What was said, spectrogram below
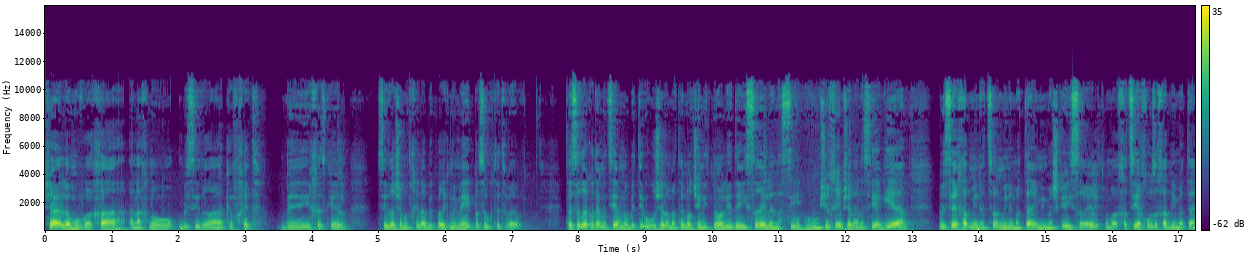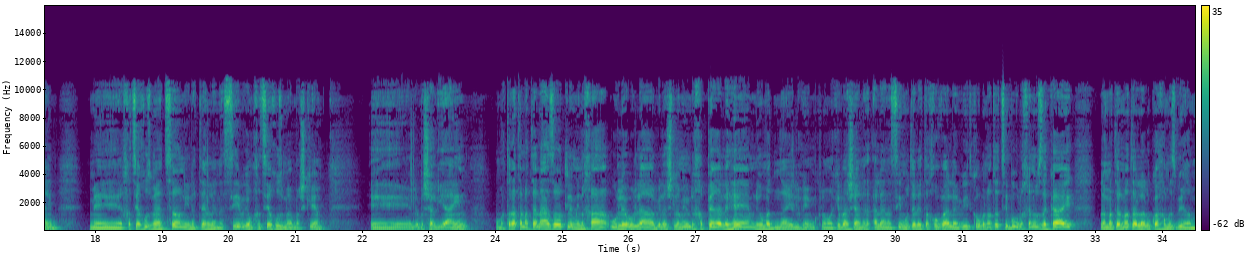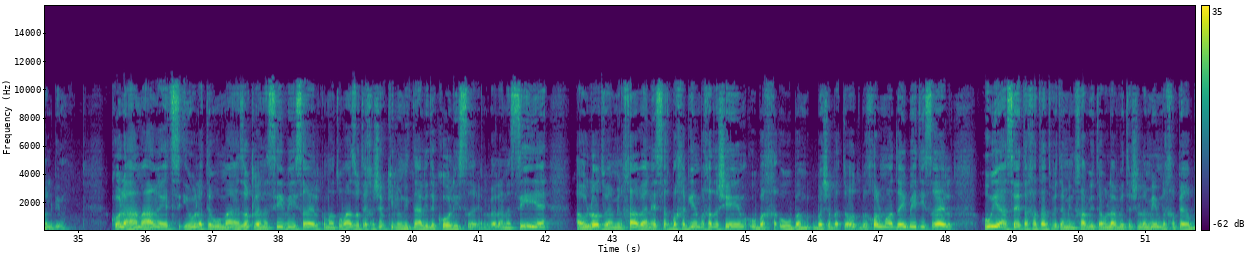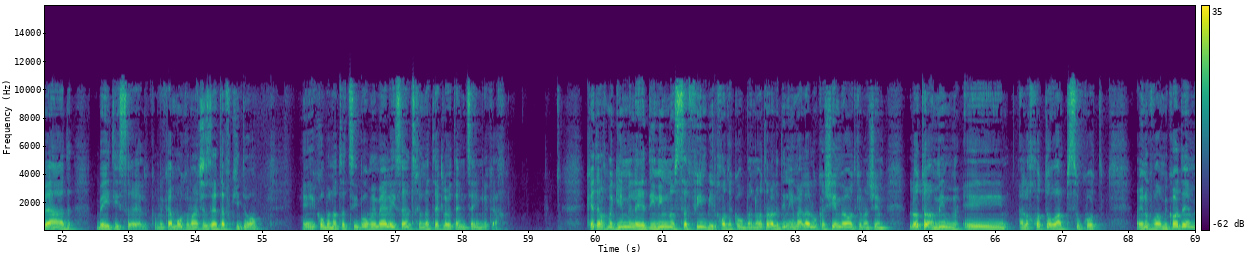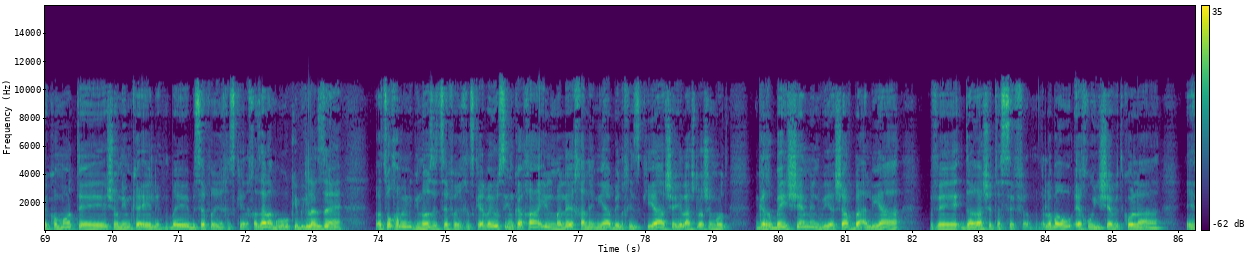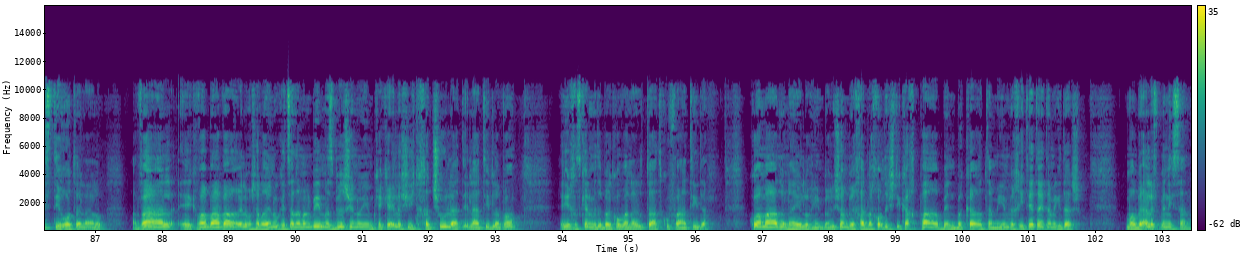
שלום וברכה, אנחנו בסדרה כ"ח ביחזקאל, סדרה שמתחילה בפרק מ"ה, פסוק ט"ו. את הסדרה הקודמת סיימנו בתיאור של המתנות שניתנו על ידי ישראל לנשיא, וממשיכים שלנשיא יגיע ועשה אחד מן הצאן, מן המאתיים ממשקי ישראל, כלומר חצי אחוז, אחד ממאתיים, חצי אחוז מהצאן יינתן לנשיא וגם חצי אחוז מהמשקה, אה, למשל יין. ומטרת המתנה הזאת למנחה ולעולה ולשלמים לכפר עליהם נאום אדוני אלוהים. כלומר, כיוון שעל הנשיא מוטלת החובה להביא את קורבנות הציבור, לכן הוא זכאי למתנות הללו, ככה מסביר המלבים. כל העם הארץ יהיו לתרומה הזאת לנשיא וישראל. כלומר, התרומה הזאת תחשב כאילו ניתנה על ידי כל ישראל, ועל הנשיא יהיה העולות והמנחה והנסח בחגים ובחדשים ובשבתות, בכל מועדי בית ישראל הוא יעשה את החטאת ואת המנחה ואת העולה ואת השלמים לכפר בעד בית ישראל. וכאמור, כמובן שזה תפקידו, אה, קורבנות הציבור, ממילא ישראל צריכים לתת לו את האמצעים לכך. כעת אנחנו מגיעים לדינים נוספים בהלכות הקורבנות, אבל הדינים הללו קשים מאוד, כיוון שהם לא תואמים אה, הלכות תורה פסוקות. ראינו כבר מקודם מקומות אה, שונים כאלה בספר יחזקאל. חז"ל אמרו כי בגלל זה רצו חכמים לגנוז את ספר יחזקאל, והיו עושים ככה, אלמלא חנניה בן חזקיה, שהעלה 300 גרבי שמן וישב בעלייה ודרש את הספר. לא ברור איך הוא יישב את כל הסתירות הללו, אבל אה, כבר בעבר, למשל ראינו כיצד המלבין מסביר שינויים ככאלה שהתחדשו לעתיד לבוא. יחזקאל מדבר כמובן על אותה תקופה עתידה. כה אמר אדוני אלוהים, בראשון באחד לחודש תיקח פר בן בקר תמים וחיטאת את המקדש. כלומר באלף בניסן.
